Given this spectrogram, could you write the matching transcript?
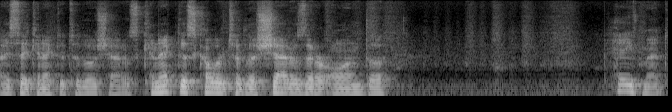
I say connect it to those shadows. Connect this color to the shadows that are on the pavement,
